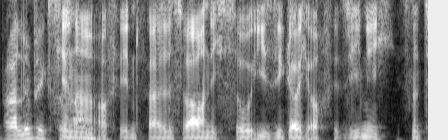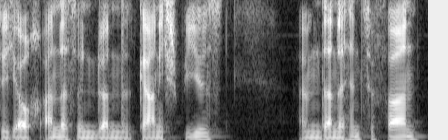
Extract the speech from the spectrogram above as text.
Paralympics zu genau, fahren. Genau, auf jeden Fall. Das war auch nicht so easy, glaube ich, auch für sie nicht. Ist natürlich auch anders, wenn du dann gar nicht spielst ähm, dann dahin zu fahren.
